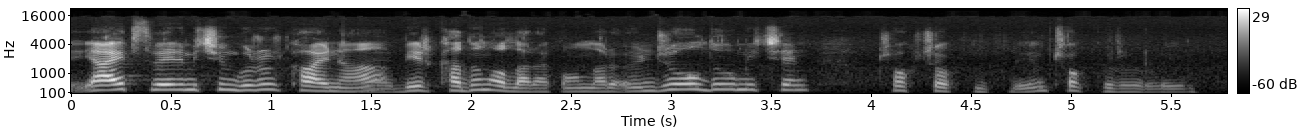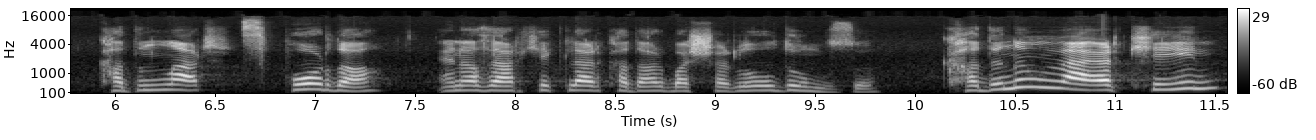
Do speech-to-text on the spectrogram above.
Ya hepsi benim için gurur kaynağı. Bir kadın olarak onlara öncü olduğum için çok çok mutluyum, çok gururluyum. Kadınlar sporda en az erkekler kadar başarılı olduğumuzu, kadının ve erkeğin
